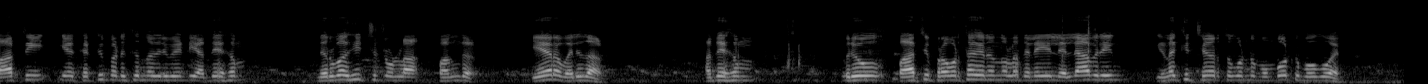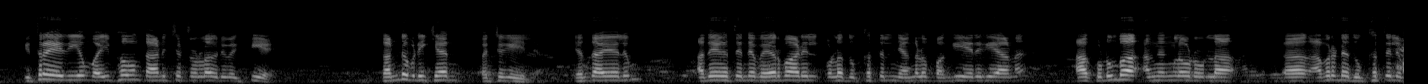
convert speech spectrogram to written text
പാർട്ടിയെ കെട്ടിപ്പടുക്കുന്നതിന് വേണ്ടി അദ്ദേഹം നിർവഹിച്ചിട്ടുള്ള പങ്ക് ഏറെ വലുതാണ്. അദ്ദേഹം ഒരു പാർട്ടി പ്രവർത്തകൻ എന്നുള്ള നിലയിൽ എല്ലാവരെയും ഇണക്കി ചേർത്തുകൊണ്ട് മുമ്പോട്ട് പോകുവാൻ ഇത്രയധികം വൈഭവം കാണിച്ചിട്ടുള്ള ഒരു വ്യക്തിയെ കണ്ടുപിടിക്കാൻ പറ്റുകയില്ല. എന്തായാലും അദ്ദേഹത്തിന്റെ വേർപാടിൽ ഉള്ള ദുഃഖത്തിൽ ഞങ്ങളും പങ്കുചേരുകയാണ്. ആ കുടുംബ അംഗങ്ങളോടുള്ള അവരുടെ ദുഃഖത്തിലും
